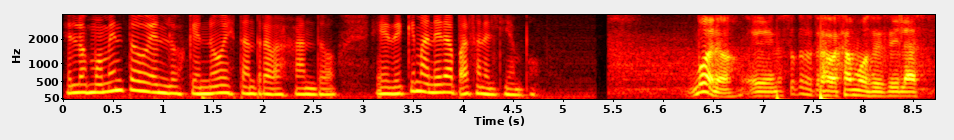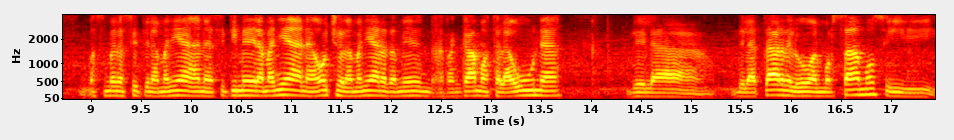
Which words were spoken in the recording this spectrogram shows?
En los momentos en los que no están trabajando, ¿de qué manera pasan el tiempo? Bueno, eh, nosotros trabajamos desde las más o menos 7 de la mañana, 7 y media de la mañana, 8 de la mañana también, arrancamos hasta la 1 de la, de la tarde, luego almorzamos y,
